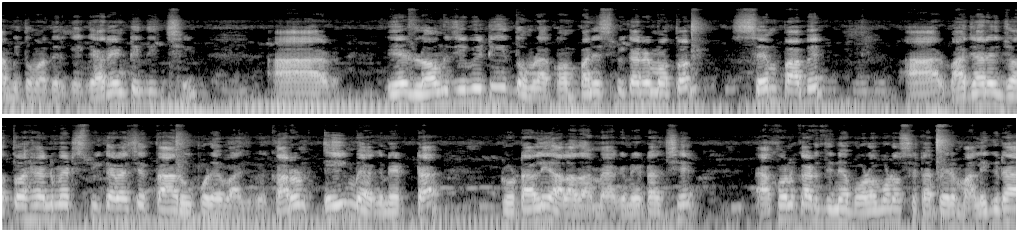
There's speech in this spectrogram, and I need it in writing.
আমি তোমাদেরকে গ্যারেন্টি দিচ্ছি। আর এর লংজিভিটি তোমরা কোম্পানি স্পিকারের মতন সেম পাবে। আর বাজারে যত হ্যান্ডমেড স্পিকার আছে, তার উপরে বাজবে। কারণ এই ম্যাগনেটটা টোটালি আলাদা ম্যাগনেট আছে। এখনকার দিনে বড় বড় সেটআপের মালিকরা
